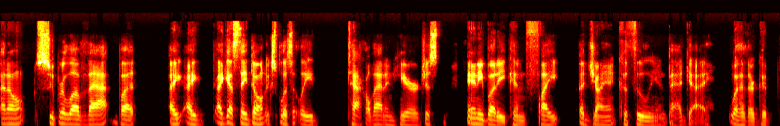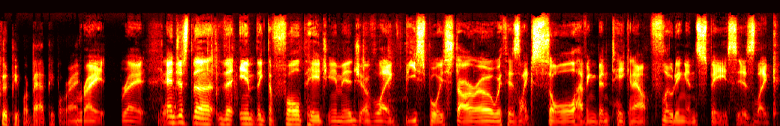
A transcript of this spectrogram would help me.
I don't super love that, but I I, I guess they don't explicitly tackle that in here. Just anybody can fight a giant Cthulian bad guy, whether they're good good people or bad people, right? Right, right. Yeah. And just the the imp like the full page image of like Beast Boy Starro with his like soul having been taken out floating in space is like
